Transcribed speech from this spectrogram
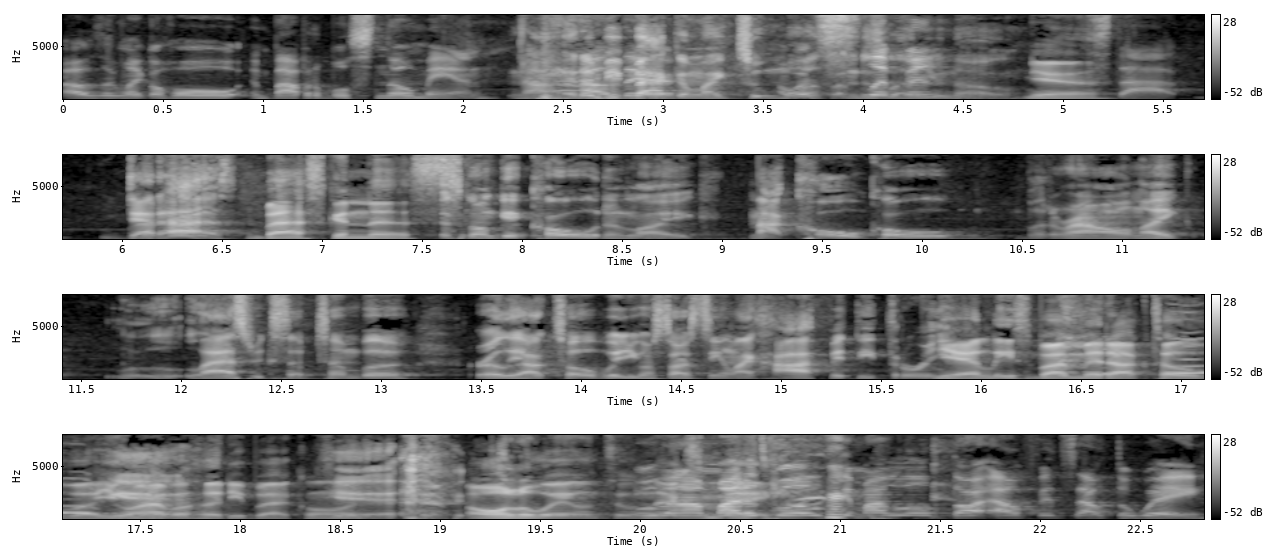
I was looking like a whole abominable snowman. Nah, it'll be there. back in like two months. I'm just letting you know. yeah. Stop. Dead ass. Bask in this. It's gonna get cold and like not cold, cold, but around like last week September, early October, you're gonna start seeing like high 53. Yeah, at least by mid October, you're Yeah. gonna have a hoodie back on. Yeah. All the way until Well, next then I might May. as well get my little thought outfits out the way.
